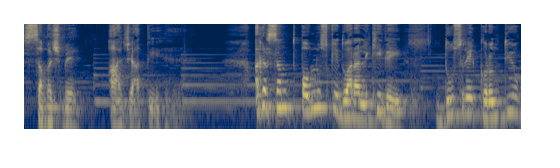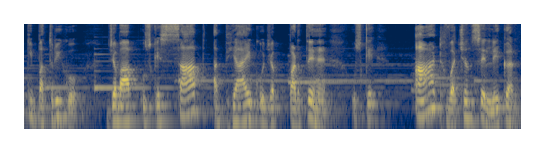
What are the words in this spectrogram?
समझ में आ जाती है। अगर संत पौलुस के द्वारा लिखी गई दूसरे कुरंतियों की पत्री को जब आप उसके सात अध्याय को जब पढ़ते हैं, उसके आठ वचन से लेकर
